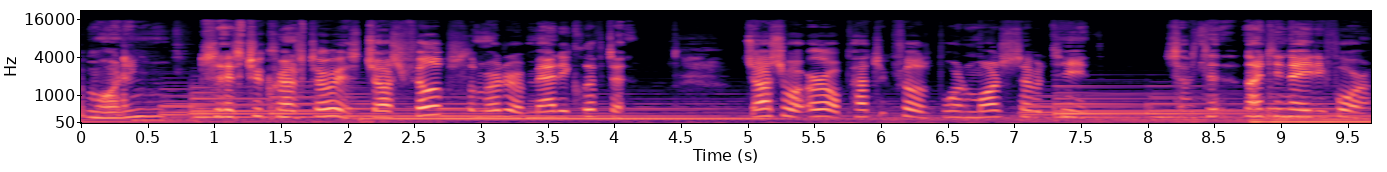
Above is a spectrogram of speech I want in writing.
Good morning. Today's true crime story is Josh Phillips, the murder of Maddie Clifton. Joshua Earl Patrick Phillips, born March 17, 1984,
